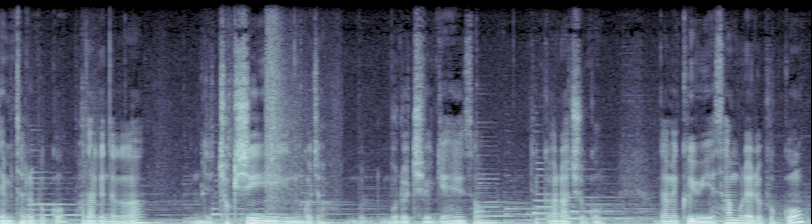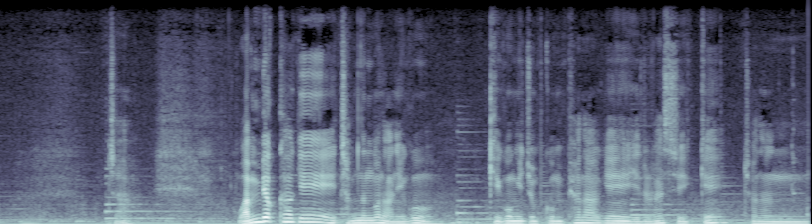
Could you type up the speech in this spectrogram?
네미타를 붓고 바닥에다가 이제 적시는 거죠. 물, 물을 질게 해서 깔아주고 그 다음에 그 위에 사물회를 붓고 자 완벽하게 잡는 건 아니고 기공이 조금 편하게 일을 할 수 있게 저는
